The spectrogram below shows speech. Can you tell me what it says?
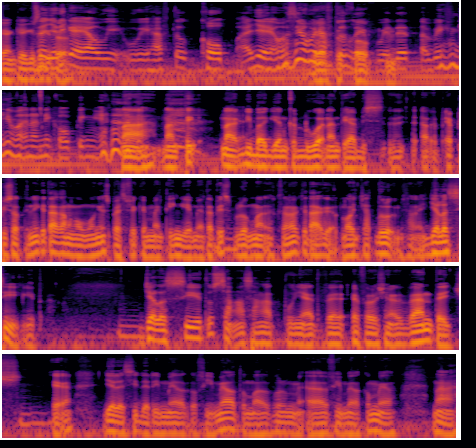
yang kayak gitu. Bisa jadi kayak we we have to cope aja ya, maksudnya we, have, to, live cope. with it. Tapi gimana nih copingnya? Nah nanti, nah Iya. di bagian kedua nanti habis eh, episode ini kita akan ngomongin spesifik mating game ya. Tapi sebelum ke sana kita agak loncat dulu misalnya jealousy gitu. Jealousy itu sangat-sangat punya adva- evolution advantage ya. Jealousy dari male ke female atau maupun eh, female ke male. Nah,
